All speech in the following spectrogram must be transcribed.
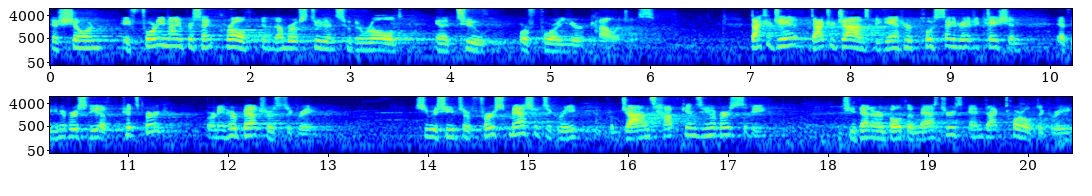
has shown a 49% growth in the number of students who've enrolled in a two or four year colleges. Dr. Jan- Dr. Johns began her post secondary education at the University of Pittsburgh, earning her bachelor's degree. She received her first master's degree from Johns Hopkins University. She then earned both a master's and doctoral degree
